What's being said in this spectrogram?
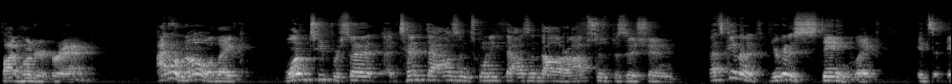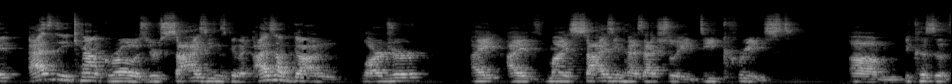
five hundred grand. I don't know, like one, two percent, a ten thousand, twenty thousand dollar options position. That's gonna, you're gonna sting. Like it's it as the account grows, your sizing is gonna. As I've gotten larger, I, I've my sizing has actually decreased um, because of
